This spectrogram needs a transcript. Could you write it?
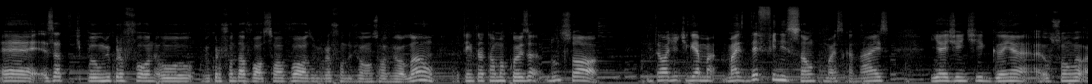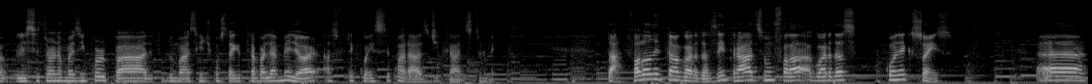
é, exato, tipo, o microfone, o microfone da voz só a voz, o microfone do violão só violão, eu tenho que tratar uma coisa num só. Então a gente ganha mais definição com mais canais e a gente ganha, o som ele se torna mais encorpado e tudo mais, que a gente consegue trabalhar melhor as frequências separadas de cada instrumento. Tá, falando então agora das entradas, vamos falar agora das conexões. Uh,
